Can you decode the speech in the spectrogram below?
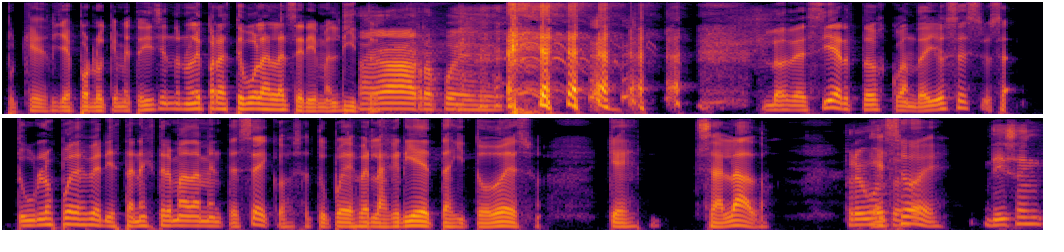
porque ya por lo que me estoy diciendo no le paraste bolas a la serie, maldito. Agarra, pues. Los desiertos, cuando ellos se... O sea, tú los puedes ver y están extremadamente secos. O sea, tú puedes ver las grietas y todo eso, que es salado. Pregunta. Eso es... ¿Dicen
